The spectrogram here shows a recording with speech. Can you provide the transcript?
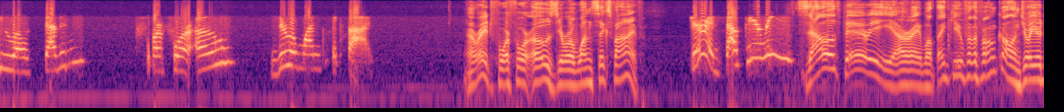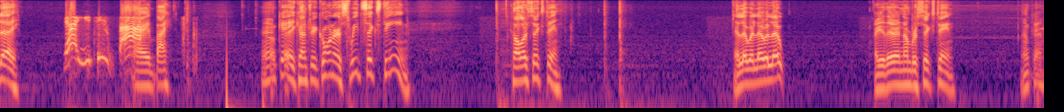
207-440-0165. All right, 440-0165. Sure, in South Perry. South Perry. All right, well, thank you for the phone call. Enjoy your day. Yeah, you too. Bye. All right, bye. Okay, Country Corner, Sweet 16. Caller 16. Hello, hello, hello. Are you there, number 16? Okay.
